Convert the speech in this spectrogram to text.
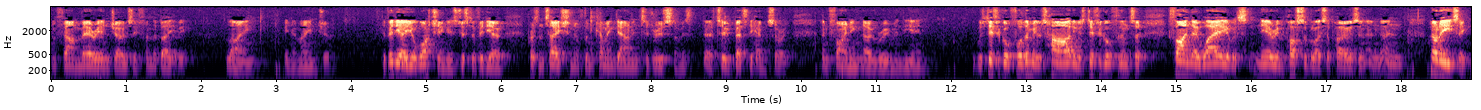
and found Mary and Joseph and the baby lying in a manger. The video you're watching is just a video presentation of them coming down into Jerusalem, uh, to Bethlehem, sorry, and finding no room in the inn. It was difficult for them, it was hard, it was difficult for them to find their way, it was near impossible, I suppose, and, and, and not easy.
